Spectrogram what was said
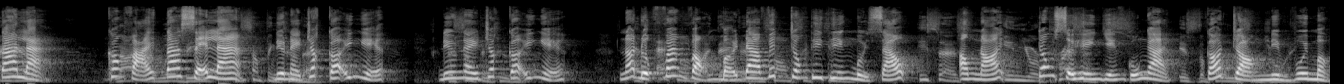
ta là không phải ta sẽ là. Điều này rất có ý nghĩa. Điều này rất có ý nghĩa. Nó được vang vọng bởi David trong Thi Thiên 16. Ông nói, trong sự hiện diện của Ngài có trọn niềm vui mừng.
